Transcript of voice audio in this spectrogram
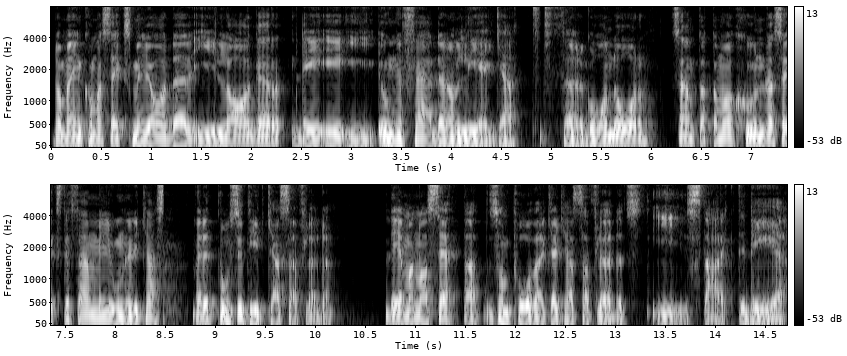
De har 1,6 miljarder i lager. Det är i ungefär där de legat föregående år. Samt att de har 765 miljoner i kassa med ett positivt kassaflöde. Det man har sett att, som påverkar kassaflödet i starkt, det är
